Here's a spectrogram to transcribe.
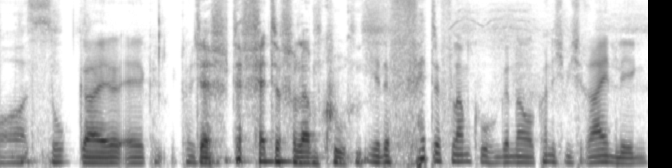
Oh, so geil, ey. Kann, kann Der, der fette Flammkuchen. hier, der fette Flammkuchen, genau, kann ich mich reinlegen.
